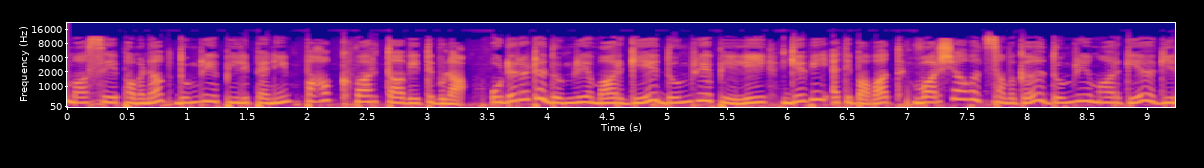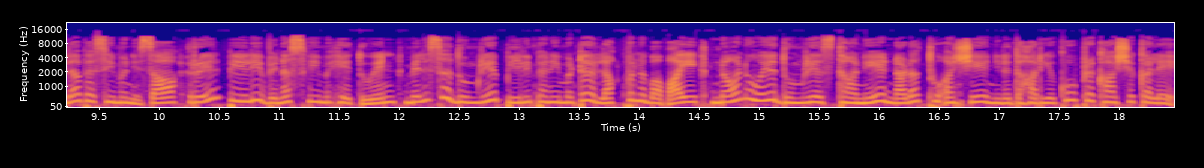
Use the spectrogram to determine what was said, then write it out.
මාසේ පමණක් දුම්රිය පිළිපැනීම් පහක් වාර්තාවී තිබුණා. උඩරට දුම්රිය මාර්ගයේ දුම්රිය පීලි ගෙවී ඇති බවත් වර්ෂාවත් සමග දුම්රිය මාර්ගය ගිලා බැසීම නිසා රේල් පීලි වෙනස්වීම හේතුවෙන් මෙලෙස දුම්රිය පීලිපැනීමට ලක්වන බවයි නානුවය දුම්රිය ස්ථානයේ නඩත්තු අංශයේ නිලධාරියකු ප්‍රකාශ කළේ.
